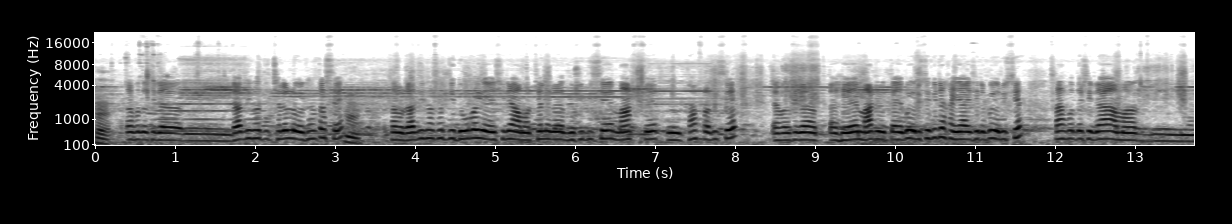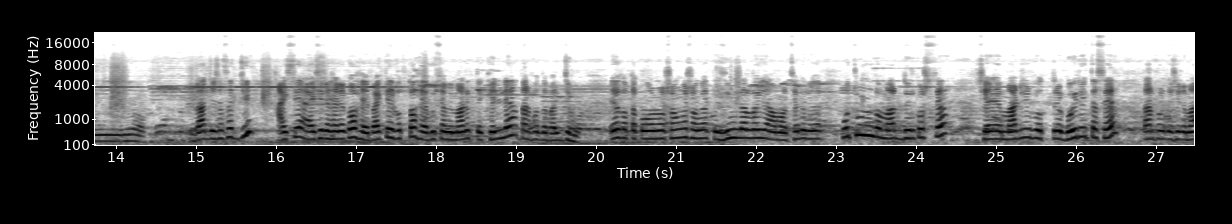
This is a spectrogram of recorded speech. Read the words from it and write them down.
হ্যাঁ। তারপরে সেটা রাজীব হাজির ছেলে লোক খেলতেছে। তারপর রাজীব হাসাজি দৌড়াইয়া এসে আমার ছেলেকে ঘুষি দিছে মারছে থাপড়া দিছে। তারপরে সেটা হে তাই বই রয়েছে পিঠা খাইয়া সেটা বই রয়েছে তারপরে সেটা আমার রাজ্য শাসকজি আইসে আইসে হেরে কো হে বাইতে ভক্ত হে বুঝছে আমি মাটিতে খেললে তারপরে বাড়ি যাব। এই কথা কোনো সঙ্গে সঙ্গে তো জিংলা লইয়া আমার ছেলের প্রচণ্ড মার দূর করছে। সে মাটির ভিতরে গই রইতেছে তারপরে তো সেটা মা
